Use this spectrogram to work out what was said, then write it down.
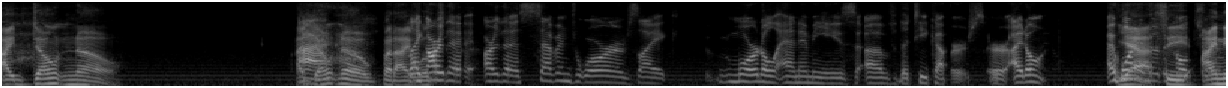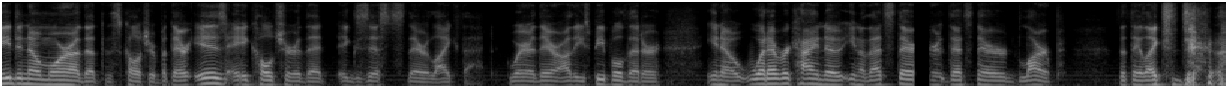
I don't know. I Ah. don't know, but I like will are the are the seven dwarves like mortal enemies of the teacuppers or i don't i want to yeah, see, culture I need to know more about this culture, but there is a culture that exists there like that, where there are these people that are, you know, whatever kind of, you know, that's their that's their LARP that they like to do.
